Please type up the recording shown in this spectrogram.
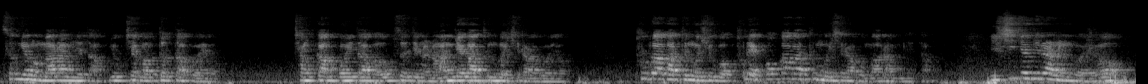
성경은 말합니다. 육체가 어떻다고요? 잠깐 보이다가 없어지는 안개 같은 것이라고요. 풀과 같은 것이고 풀의 꽃과 같은 것이라고 말합니다. 일시적이라는 거예요.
